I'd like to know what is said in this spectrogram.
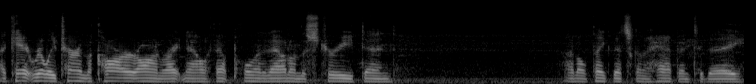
I can't really turn the car on right now without pulling it out on the street, and I don't think that's going to happen today.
